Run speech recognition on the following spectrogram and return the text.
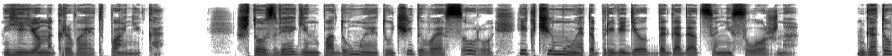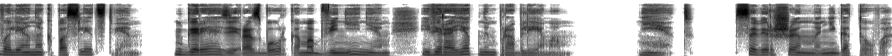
Ее накрывает паника. Что Звягин подумает, учитывая ссору, и к чему это приведет, догадаться несложно. Готова ли она к последствиям? Грязи, разборкам, обвинениям и вероятным проблемам? Нет, совершенно не готова.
